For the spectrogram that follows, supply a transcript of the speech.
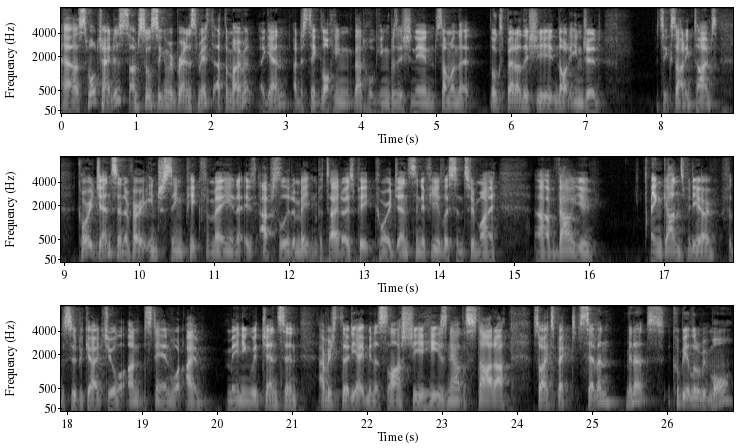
Uh, small changes. I'm still sticking with Brandon Smith at the moment. Again, I just think locking that hooking position in, someone that looks better this year, not injured. It's exciting times. Corey Jensen, a very interesting pick for me, and it's absolute a meat and potatoes pick. Corey Jensen. If you listen to my uh, value and guns video for the Supercoach, you'll understand what I'm meaning with Jensen. Averaged 38 minutes last year. He is now the starter. So I expect seven minutes. It could be a little bit more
